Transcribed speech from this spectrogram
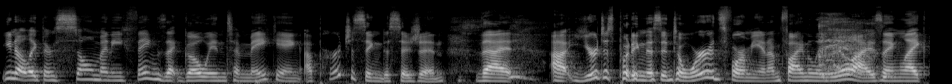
you know, like there's so many things that go into making a purchasing decision that uh, you're just putting this into words for me. And I'm finally realizing like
